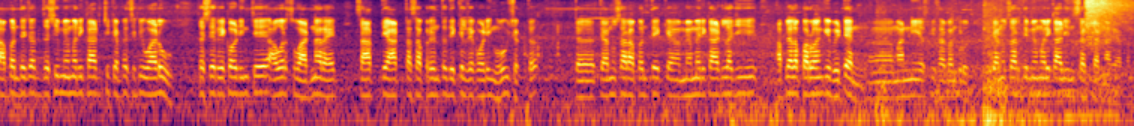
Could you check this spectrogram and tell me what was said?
आपण त्याच्यात जशी मेमरी कार्डची कॅपॅसिटी वाढवू तसे रेकॉर्डिंगचे आवर्स वाढणार आहेत. सात ते आठ तासापर्यंत देखील रेकॉर्डिंग होऊ शकतं. तर त्यानुसार आपण ते कॅ मेमरी कार्डला जी आपल्याला परवानगी भेटेन माननीय एस पी साहेबांकडून त्यानुसार ते मेमरी कार्ड इन्सर्ट करणार आहे आपण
